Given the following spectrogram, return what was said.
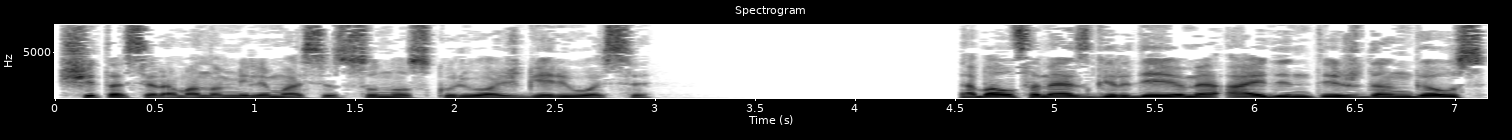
Šitas yra mano mylimasis sunus, kuriuo aš geriuosi. Ta balsą mes girdėjome aidinti iš dangaus,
